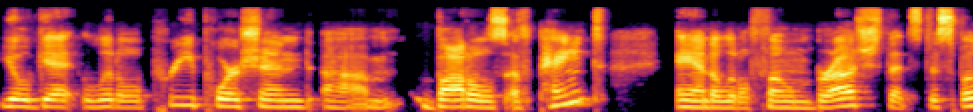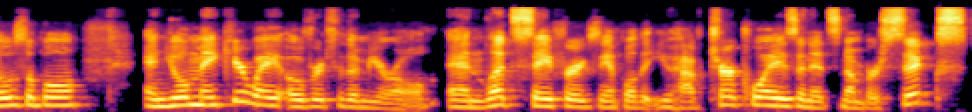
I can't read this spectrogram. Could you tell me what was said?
You'll get little pre portioned um, bottles of paint and a little foam brush that's disposable. And you'll make your way over to the mural. And let's say, for example, that you have turquoise and it's number six.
